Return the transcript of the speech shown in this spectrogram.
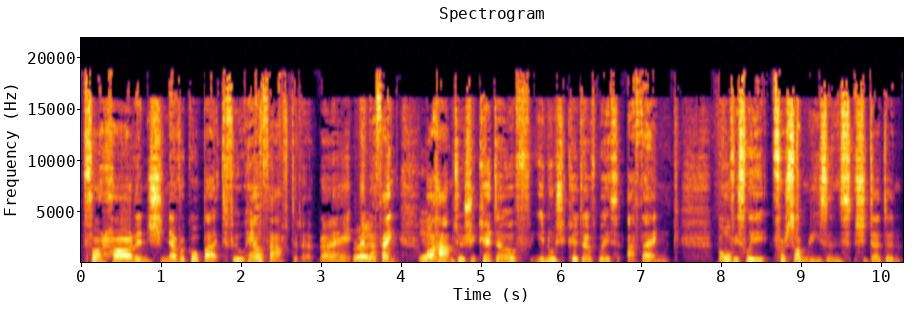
for her, and she never got back to full health after it, right? right. And I think yeah. what happened to her, she could have, you know, she could have with, I think, but obviously for some reasons she didn't.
